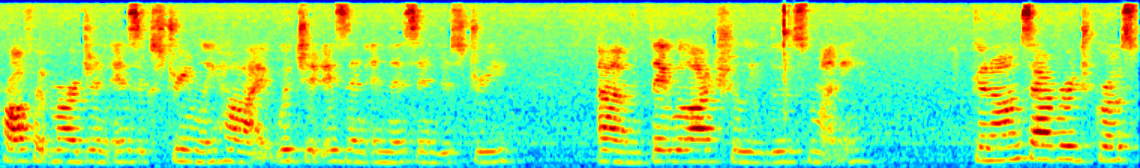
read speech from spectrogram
profit margin is extremely high, which it isn't in this industry, um, they will actually lose money. Ganong's average gross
